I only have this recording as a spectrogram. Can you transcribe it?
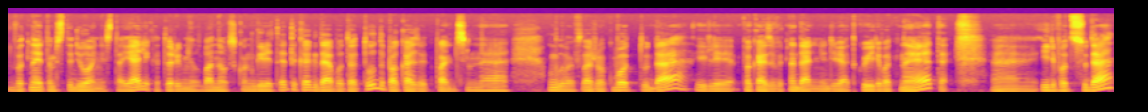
вот на этом стадионе стояли, который имел Лобановский, он говорит, это когда вот оттуда показывает пальцем на угловой флажок, вот туда, или показывает на дальнюю девятку, или вот на это, э, или вот сюда,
